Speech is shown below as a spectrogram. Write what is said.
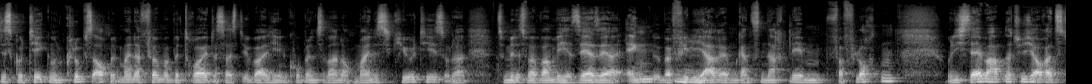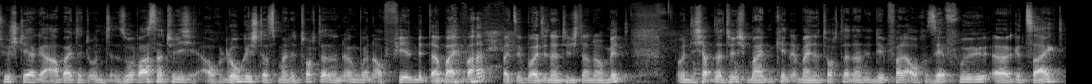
Diskotheken und Clubs auch mit meiner Firma betreut. Das heißt, überall hier in Koblenz waren auch meine Securities oder zumindest mal waren wir hier sehr, sehr eng über viele mhm. Jahre im ganzen Nachtleben verflochten. Und ich selber habe natürlich auch als Türsteher gearbeitet und so war es natürlich auch logisch, dass meine Tochter dann irgendwann auch viel mit dabei war, weil sie wollte natürlich dann noch mit. Und ich habe natürlich mein Kind, meine Tochter dann in dem Fall auch sehr früh äh, gezeigt,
